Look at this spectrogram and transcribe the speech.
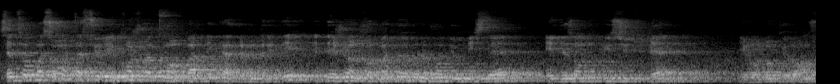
Cette formation est assurée conjointement par les cadres retraités et des jeunes formateurs relevant du ministère et des entreprises titulaires, et en l'occurrence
